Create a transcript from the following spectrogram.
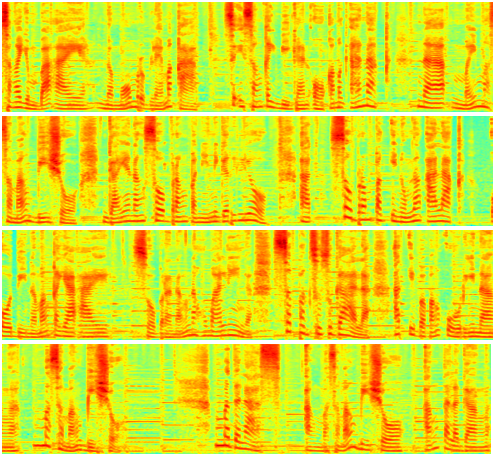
Sa ngayon ba ay namomroblema ka sa isang kaibigan o kamag-anak na may masamang bisyo gaya ng sobrang paninigarilyo at sobrang pag-inom ng alak o di naman kaya ay sobra nang nahumaling sa pagsusugal at iba pang uri ng masamang bisyo. Madalas, ang masamang bisyo ang talagang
